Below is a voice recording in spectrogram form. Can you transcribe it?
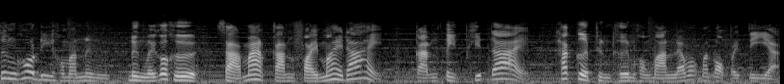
ซึ่งข้อดีของมันหนึ่งหนึ่งเลยก็คือสามารถกันไฟไหม้ได้ กันติดพิษได้ ถ้าเกิดถึงเทินของมันแล้วมันออกไปตีอะ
